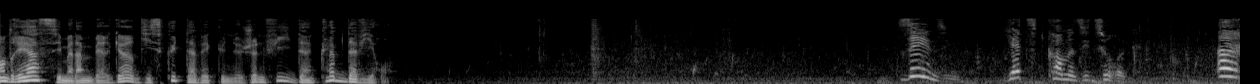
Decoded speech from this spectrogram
Andreas et Madame Berger discutent avec une jeune fille d'un club d'aviron. Sehen Sie, jetzt kommen Sie zurück. Ach,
